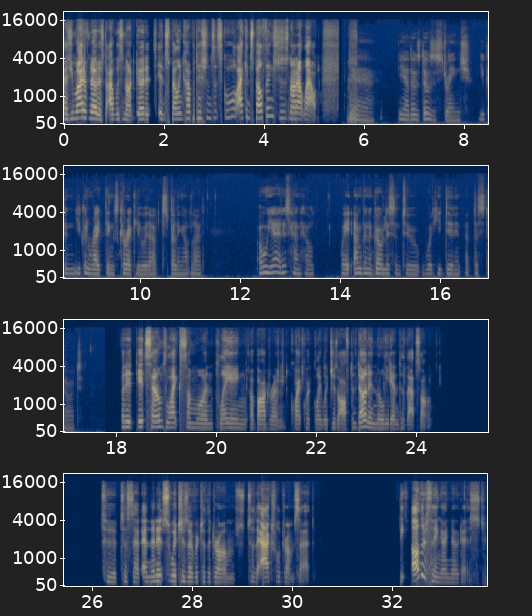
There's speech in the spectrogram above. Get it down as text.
As you might have noticed, I was not good at, in spelling competitions at school. I can spell things, just not out loud. Yeah, yeah, those those are strange. You can you can write things correctly without spelling out loud. Oh yeah, it is handheld. Wait, I'm gonna go listen to what he did at the start. But it, it sounds like someone playing a bodhran quite quickly, which is often done in the lead into that song. To to set and then it switches over to the drums, to the actual drum set. The other thing I noticed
